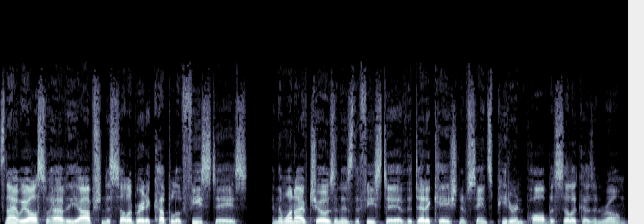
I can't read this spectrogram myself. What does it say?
Tonight we also have the option to celebrate a couple of feast days, and the one I've chosen is the feast day of the dedication of Saints Peter and Paul basilicas in Rome.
